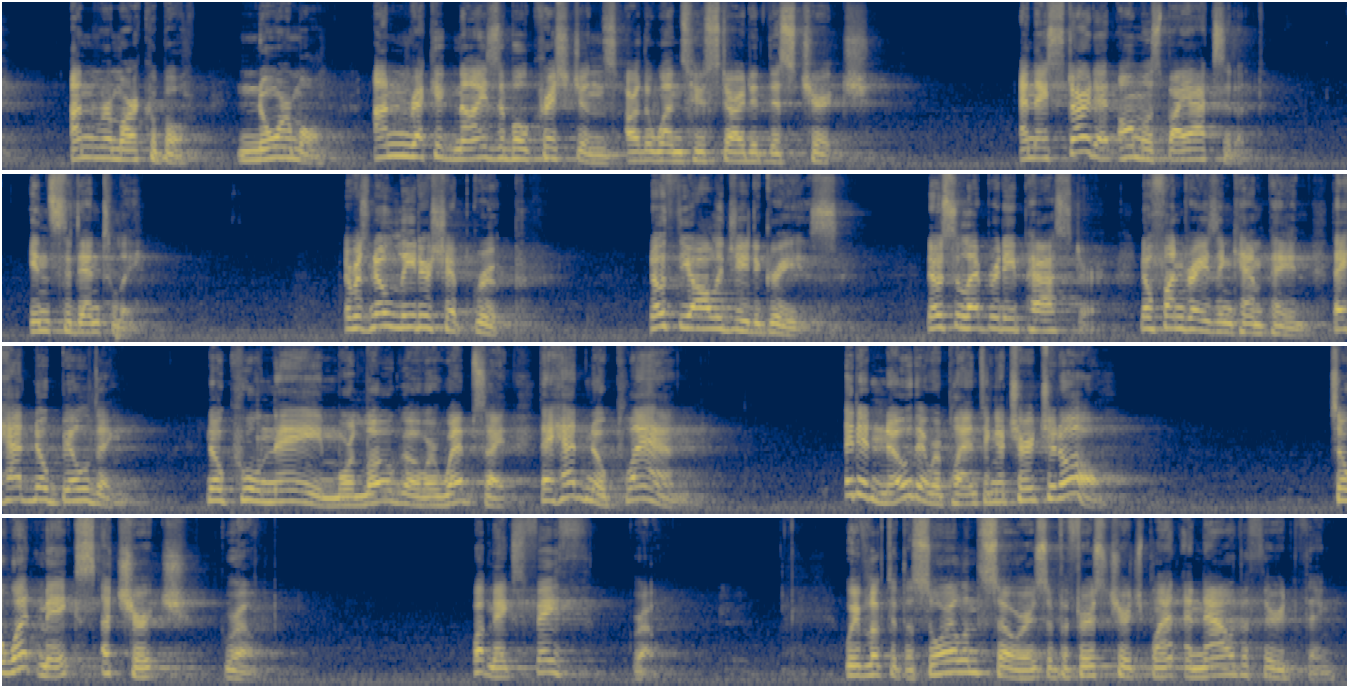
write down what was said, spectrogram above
unremarkable, normal, unrecognizable Christians are the ones who started this church. And they started almost by accident, incidentally. There was no leadership group, no theology degrees, no celebrity pastor, no fundraising campaign. They had no building, no cool name or logo or website. They had no plan. They didn't know they were planting a church at all. So, what makes a church grow? What makes faith grow? We've looked at the soil and the sowers of the first church plant, and now the third thing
